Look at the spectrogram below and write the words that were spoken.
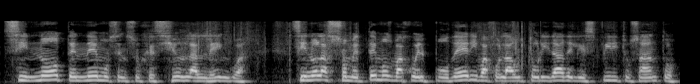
si no tenemos en sujeción la lengua, si no la sometemos bajo el poder y bajo la autoridad del Espíritu Santo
